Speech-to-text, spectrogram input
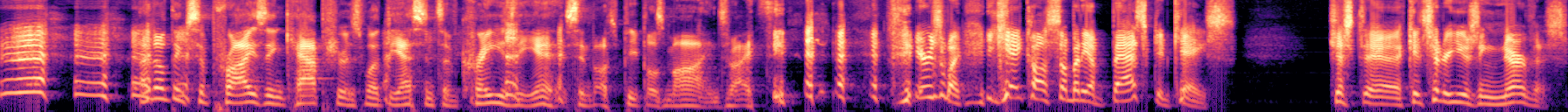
I don't think surprising captures what the essence of crazy is in most people's minds, right? Here's one you can't call somebody a basket case. Just uh, consider using nervous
